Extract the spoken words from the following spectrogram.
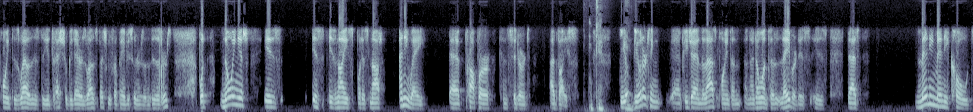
point as well is the address should be there as well, especially for babysitters and visitors. But knowing it is is is nice, but it's not anyway uh, proper considered advice. Okay. The, the other thing, uh, PJ, and the last point, and, and I don't want to labour this, is that many, many codes,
